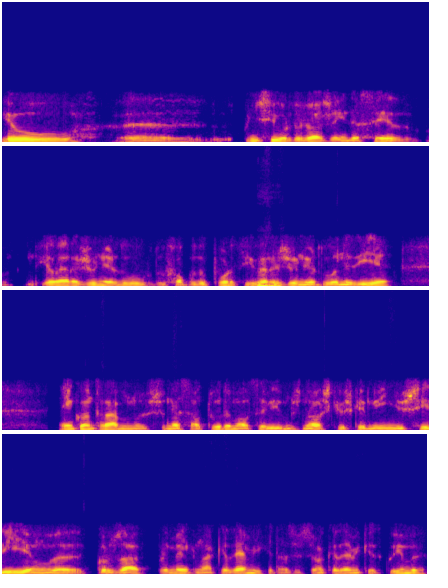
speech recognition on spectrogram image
Eu uh, conheci o Arthur Jorge ainda cedo. Ele era júnior do, do Foco do Porto e eu era uhum. júnior do Anadia. Encontrámos-nos nessa altura, mal sabíamos nós que os caminhos se iriam uh, cruzar, primeiro na Académica, na Associação Académica de Coimbra,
